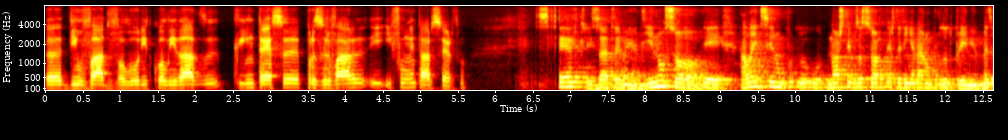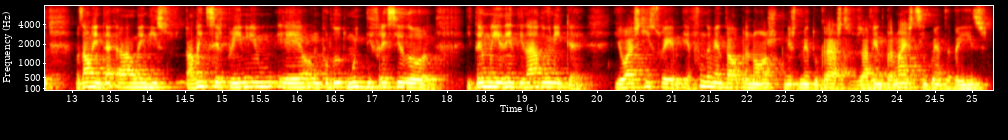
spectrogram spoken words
eh, de elevado valor e de qualidade que interessa preservar e, e fomentar, certo? Certo, exatamente. E não só, é, além de ser um. Nós temos a sorte desta vinha dar um produto premium, mas, mas além, além disso, além de ser premium, é um produto muito diferenciador e tem uma identidade única. E eu acho que isso é, é fundamental para nós, que neste momento o Crasto já vende para mais de 50 países.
